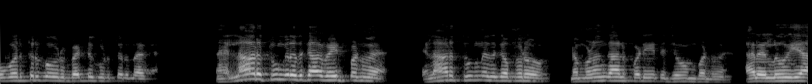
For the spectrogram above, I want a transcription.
ஒவ்வொருத்தருக்கும் ஒரு பெட்டு கொடுத்துருந்தாங்க. நான் எல்லாரும் தூங்குறதுக்காக வெயிட் பண்ணுவேன். எல்லாரும் தூங்குனதுக்கு அப்புறம் நான் முழங்கால் படிக்கிட்டு ஜெபம் பண்ணுவேன். அதுல லூயா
